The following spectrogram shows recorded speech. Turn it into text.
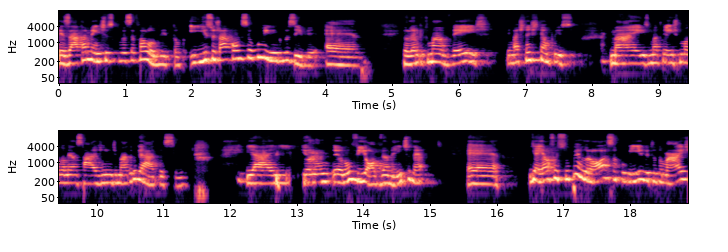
Exatamente isso que você falou, Vitor. E isso já aconteceu comigo, inclusive. É, eu lembro que uma vez, tem bastante tempo isso, mas uma cliente me mandou mensagem de madrugada, assim. E aí eu não, eu não vi, obviamente, né? É, e aí ela foi super grossa comigo e tudo mais.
